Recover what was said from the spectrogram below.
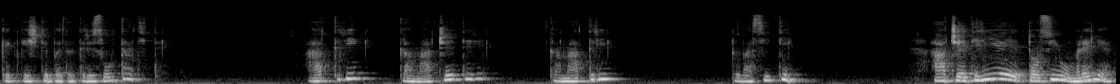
какви ще бъдат резултатите? А3 към А4 към А3 това си ти. А4 е този умрелият.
